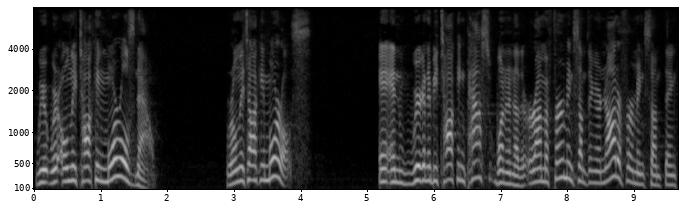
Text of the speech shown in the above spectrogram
we're, we're only talking morals now. We're only talking morals. And, and we're going to be talking past one another, or I'm affirming something or not affirming something.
